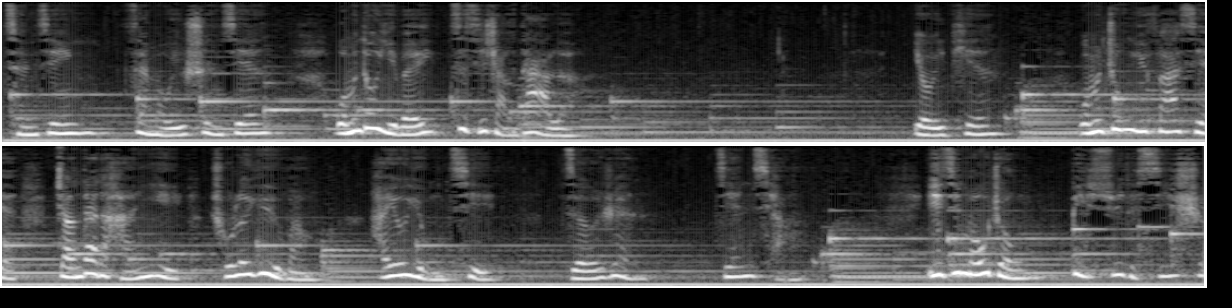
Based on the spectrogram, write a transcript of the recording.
曾经在某一瞬间，我们都以为自己长大了。有一天。我们终于发现，长大的含义除了欲望，还有勇气、责任、坚强，以及某种必须的牺牲。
